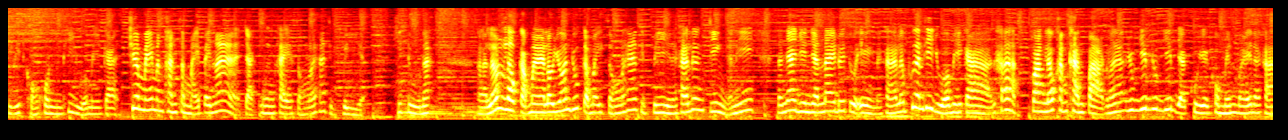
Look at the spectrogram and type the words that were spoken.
ชีวิตของคนที่อยู่อเมริกา เชื่อไหมมันทันสมัยไปหน้าจากเมืองไทย 250 ปีอะ คิดดูนะอ่าแล้วเรากลับมาเราย้อนยุคกลับมาอีก 250 ปีนะคะ เรื่องจริง อันนี้สัญญายืนยันได้ด้วยตัวเองนะคะ แล้วเพื่อนที่อยู่อเมริกาถ้าฟังแล้วคันคันๆปากนะยุบยิบยุบยิบอยากคุยคอมเมนต์ไว้นะคะ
